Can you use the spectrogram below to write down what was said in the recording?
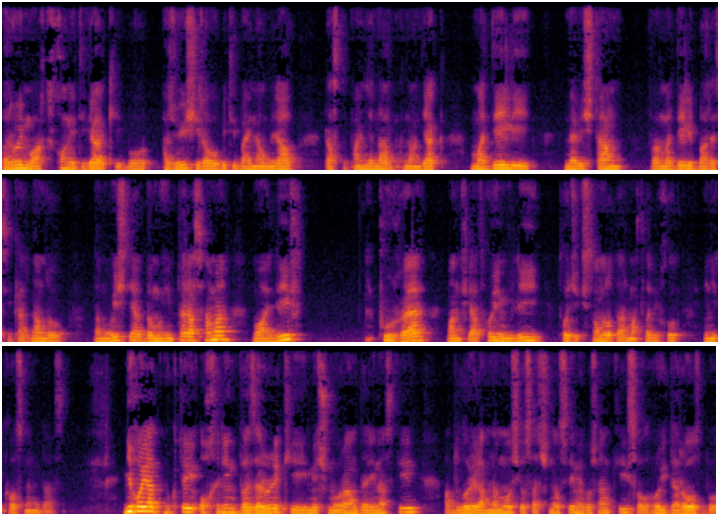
Барои муҳаққиқони дигар ки бо пажӯҳиши равобити байналмилал дасту панҷа нарм кунанд як модели навиштан ва модели баррасӣ карданро намоиш диҳад ва муҳимтар аз ҳама муаллиф пурра манфиатҳои миллии тоҷикистонро дар матлаби худ инъикос намудааст. Ниҳоят нуктаи охирин ва заруре ки мешуморам дар ин аст ки абдуллои раҳнамо сиёсатшиносе мебошанд ки солҳои дароз бо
